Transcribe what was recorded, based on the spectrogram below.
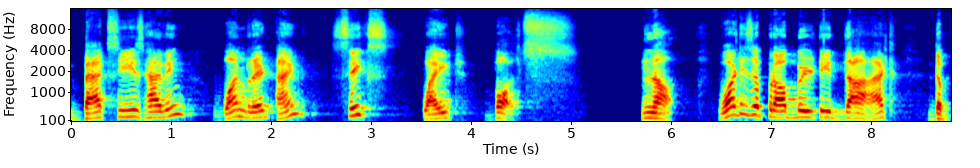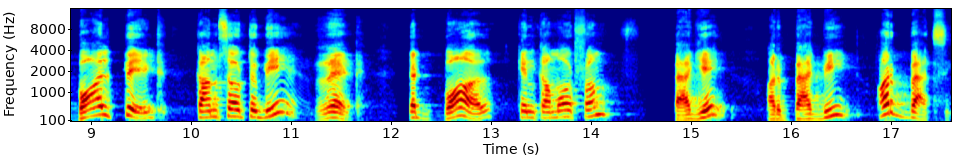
Bag C is having 1 red and 6 white balls. Now, what is the probability that the ball picked comes out to be red? That ball can come out from bag A or bag B or bag C.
